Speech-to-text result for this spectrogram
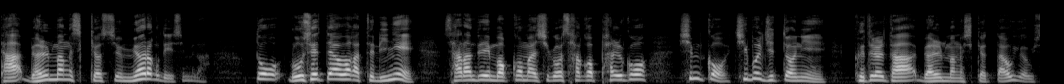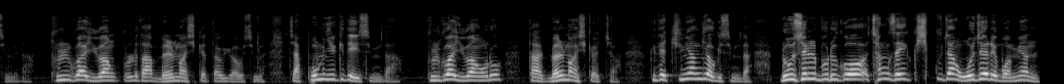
다 멸망시켰으며라고 되어 있습니다. 또 로세 때와 같으리니 사람들이 먹고 마시고 사고 팔고 심고 집을 짓더니 그들을 다 멸망시켰다고 얘기하고 있습니다. 불과 유황불로 다 멸망시켰다고 얘기하고 있습니다. 자 보면 이렇게 되어 있습니다. 불과 유황으로 다 멸망시켰죠. 근데 중요한 게 여기 있습니다. 롯을 부르고 창세기 19장 5절에 보면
